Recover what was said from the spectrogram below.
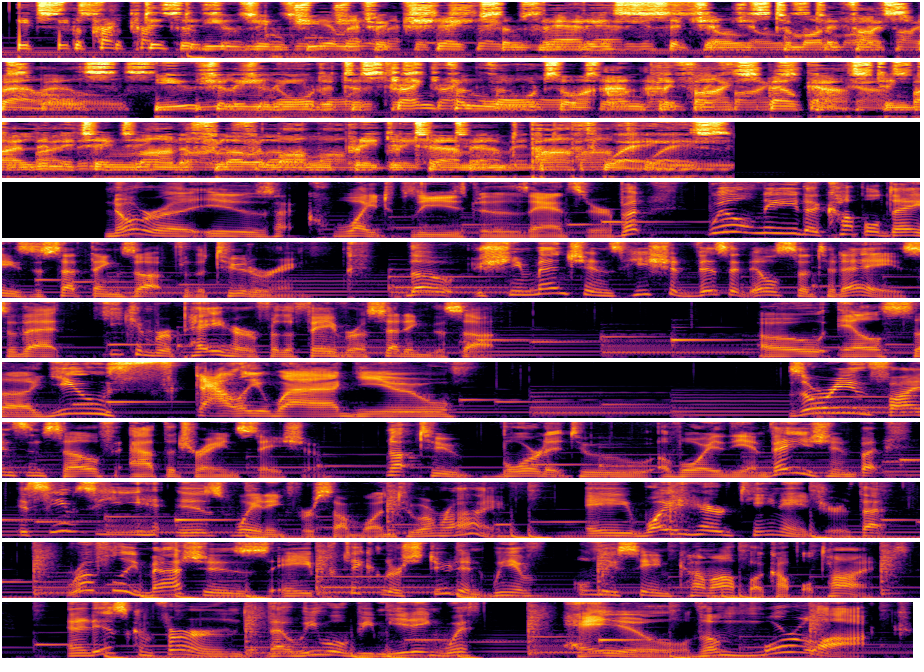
It's the practice of using geometric shapes and various sigils to modify spells, usually in order to strengthen wards or amplify spellcasting by limiting mana flow along predetermined pathways. Nora is quite pleased with his answer, but will need a couple days to set things up for the tutoring. Though she mentions he should visit Ilsa today so that he can repay her for the favor of setting this up. Oh, Ilsa, you scallywag, you! Zorian finds himself at the train station. Not to board it to avoid the invasion, but it seems he is waiting for someone to arrive. A white haired teenager that roughly matches a particular student we have only seen come up a couple times. And it is confirmed that we will be meeting with Kael, the Morlock.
